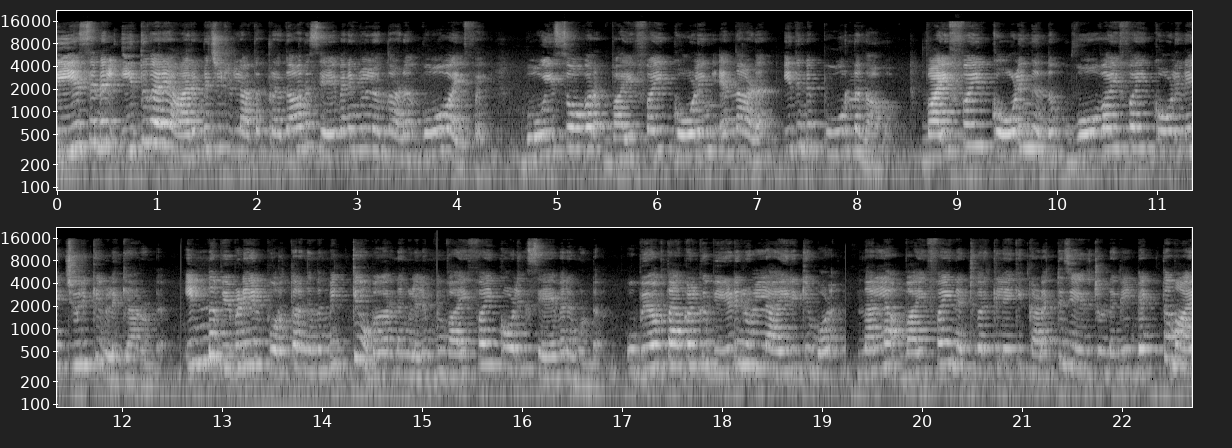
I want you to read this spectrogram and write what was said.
B S N L ഇതുവരെ ആരംഭിച്ചിട്ടില്ലാത്ത പ്രധാന സേവനങ്ങളിലൊന്നാണ് vo wifi. Voice over wifi calling എന്നാണ് ഇതിന്റെ പൂർണനാമം. വൈഫൈ കോളിംഗ് എന്നും വോ വൈഫൈ കോളിനെ ചുരുക്കി വിളിക്കാറുണ്ട്. ഇന്ന് വിപണിയിൽ പുറത്തിറങ്ങുന്ന മിക്ക ഉപകരണങ്ങളിലും വൈഫൈ കോളിംഗ് സേവനമുണ്ട്. ഉപയോക്താക്കൾക്ക് വീടിനുള്ളിലായിരിക്കുമ്പോൾ നല്ല വൈഫൈ നെറ്റ്വർക്കിലേക്ക് കണക്ട് ചെയ്തിട്ടുണ്ടെങ്കിൽ വ്യക്തമായ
